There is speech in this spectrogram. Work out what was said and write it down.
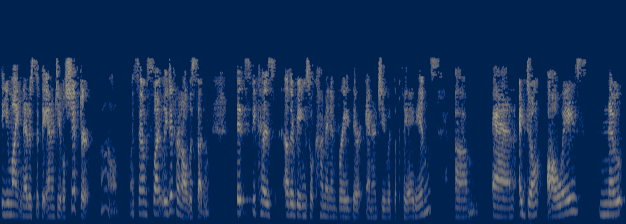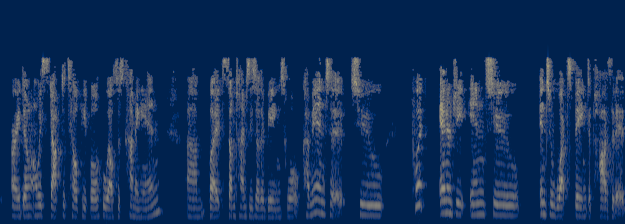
you might notice that the energy will shift or, oh, it sounds slightly different all of a sudden. It's because other beings will come in and braid their energy with the Pleiadians. Um, and I don't always note or I don't always stop to tell people who else is coming in. Um, but sometimes these other beings will come in to, to put energy into, into what's being deposited.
